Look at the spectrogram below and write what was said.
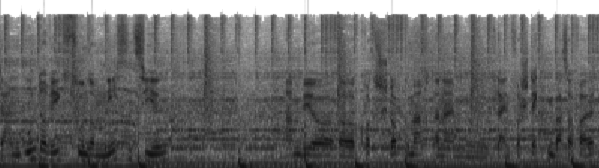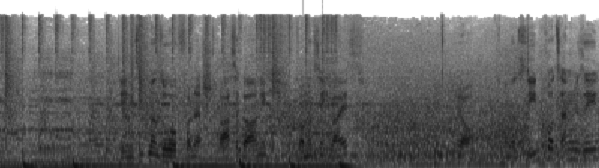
Dann unterwegs zu unserem nächsten Ziel haben wir äh, kurz Stopp gemacht an einem kleinen versteckten Wasserfall. Den sieht man so von der Straße gar nicht, wenn man es nicht weiß. Ja, haben uns den kurz angesehen.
